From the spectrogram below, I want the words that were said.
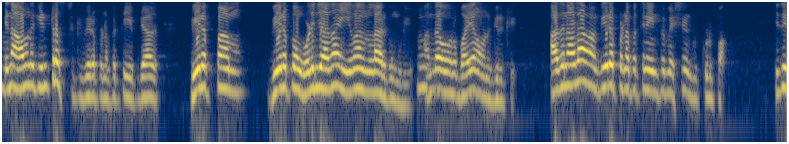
ஏன்னா அவனுக்கு இன்ட்ரெஸ்ட் இருக்கு வீரப்பனை பற்றி எப்படியாவது வீரப்பன் வீரப்பன் ஒளிஞ்சாதான் இவன் நல்லா இருக்க முடியும். அந்த ஒரு பயம் அவனுக்கு இருக்கு. அதனால அவன் வீரப்பனை பற்றின இன்ஃபர்மேஷன் எங்களுக்கு கொடுப்பான். இது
